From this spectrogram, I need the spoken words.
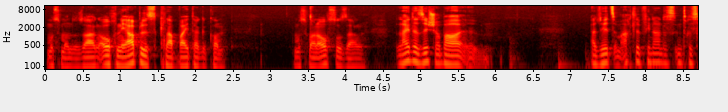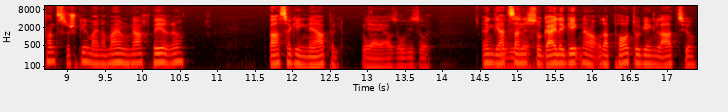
muss man so sagen. Auch Neapel ist knapp weitergekommen. Muss man auch so sagen. Leider sich, aber ähm, also jetzt im Achtelfinale das interessanteste Spiel meiner Meinung nach wäre Barca gegen Neapel. Ja, ja, sowieso. Irgendwie hat es da nicht so geile Gegner. Oder Porto gegen Lazio.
